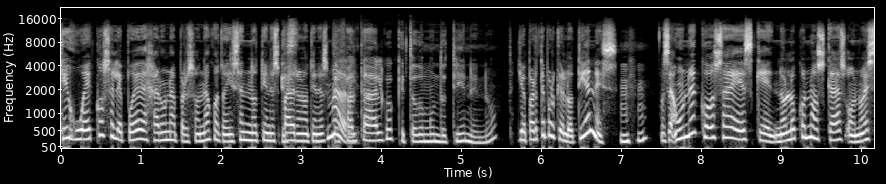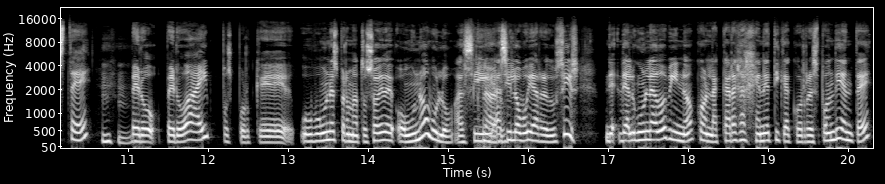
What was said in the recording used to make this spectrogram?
qué hueco se le puede dejar a una persona cuando dicen no tienes padre o no tienes te madre? falta algo que todo mundo tiene, ¿no? Y aparte porque lo tienes. O sea, una cosa es que no lo conozcas o no esté, pero, pero hay, pues porque hubo un espermatozoide o un óvulo, así, Claro. así lo voy a reducir. De, de algún lado vino con la carga genética correspondiente,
